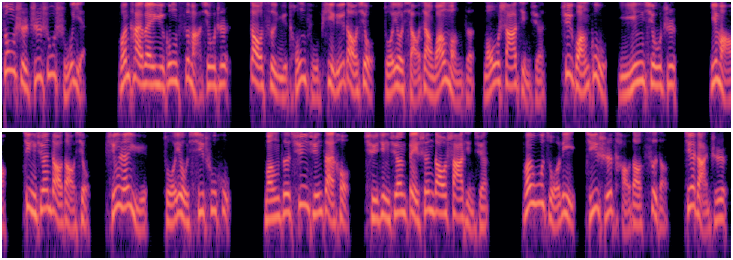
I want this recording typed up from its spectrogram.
宗室之书属也。文太尉御公司马修之，道次与同府辟驴道秀左右小将王猛子谋杀敬轩，据广固以应修之。乙卯，敬轩召道秀，平人语左右悉出户。猛子逡巡在后，曲敬轩，被身刀杀敬轩。文武左吏及时讨到次等，皆斩之。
